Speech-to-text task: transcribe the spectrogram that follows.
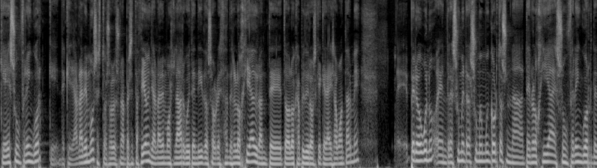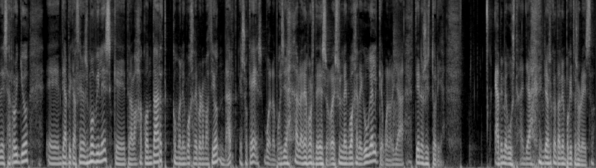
que es un framework que, de que ya hablaremos, esto solo es una presentación, ya hablaremos largo y tendido sobre esta tecnología durante todos los capítulos que queráis aguantarme, eh, pero bueno, en resumen, resumen muy corto, es una tecnología, es un framework de desarrollo eh, de aplicaciones móviles que trabaja con Dart como lenguaje de programación. Dart, ¿eso qué es? Bueno, pues ya hablaremos de eso. Es un lenguaje de Google que, bueno, ya tiene su historia. A mí me gusta, ya, ya os contaré un poquito sobre eso.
